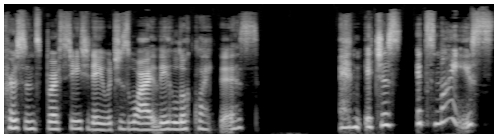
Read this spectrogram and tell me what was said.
person's birthday today which is why they look like this. And it just it's nice.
